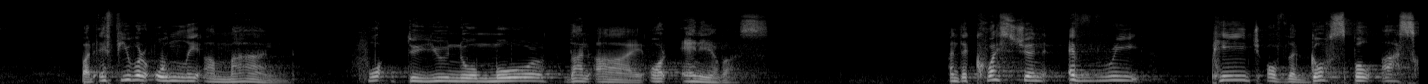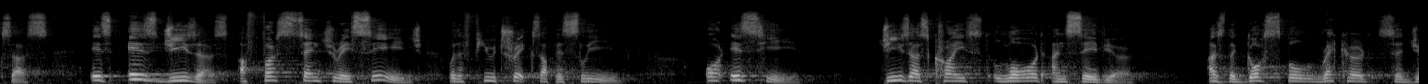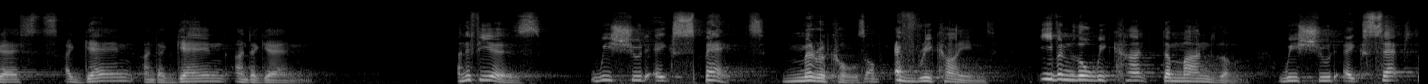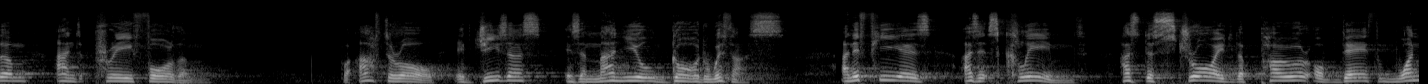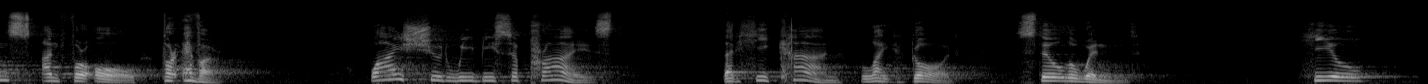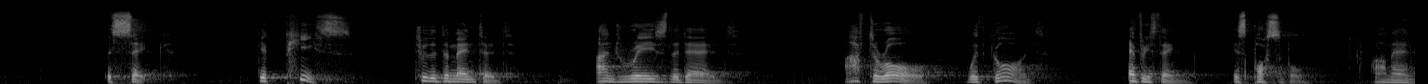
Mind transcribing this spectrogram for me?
But if you were only a man, what do you know more than I or any of us? And the question every page of the gospel asks us is Is Jesus a first century sage with a few tricks up his sleeve? Or is he Jesus Christ, Lord and Savior, as the gospel record suggests again and again and again? And if he is, we should expect miracles of every kind, even though we can't demand them. We should accept them and pray for them. But after all, if Jesus is Emmanuel, God with us. And if he is, as it's claimed, has destroyed the power of death once and for all, forever, why should we be surprised that he can, like God, still the wind, heal the sick, give peace to the demented? and raise the dead. After all, with God, everything is possible. Amen.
